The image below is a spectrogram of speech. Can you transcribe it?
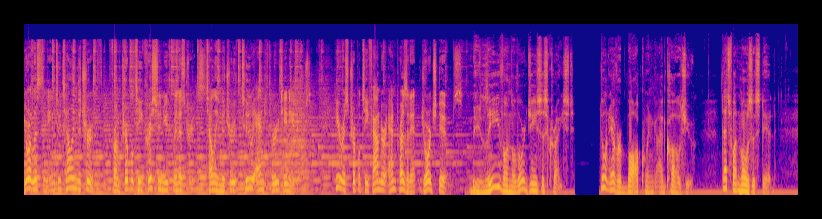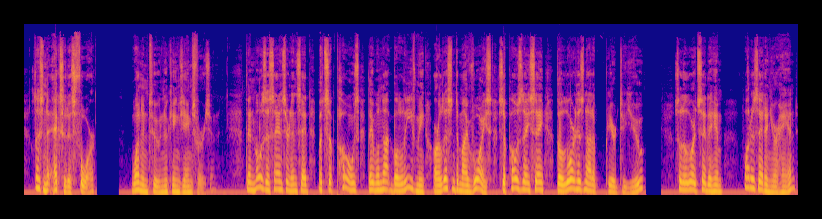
You're listening to Telling the Truth from Triple T Christian Youth Ministries, telling the truth to and through teenagers. Here is Triple T founder and president George Dooms. Believe on the Lord Jesus Christ. Don't ever balk when God calls you. That's what Moses did. Listen to Exodus 4, 1 and 2, New King James Version. Then Moses answered and said, But suppose they will not believe me or listen to my voice. Suppose they say, The Lord has not appeared to you. So the Lord said to him, what is that in your hand?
